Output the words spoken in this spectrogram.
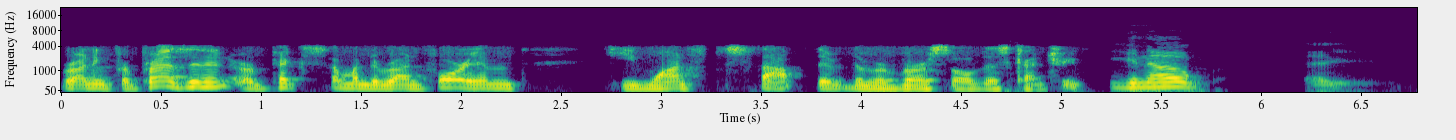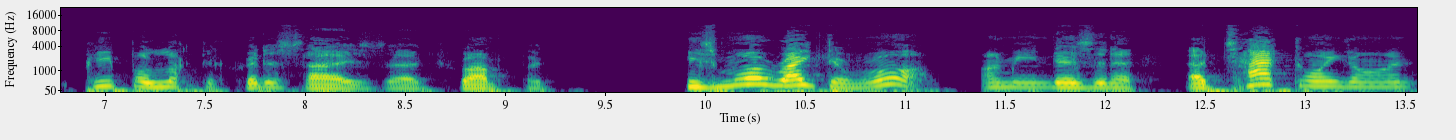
running for president or picks someone to run for him, he wants to stop the, the reversal of this country. You know, people look to criticize uh, Trump, but he's more right than wrong. I mean, there's an uh, attack going on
